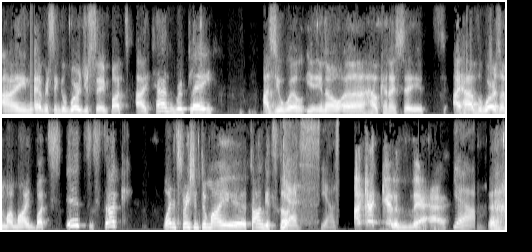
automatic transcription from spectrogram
I know every single word you say, but I can replay as you will. You, you know, uh, how can I say it? I have the words in my mind, but it's stuck when it's reaching to my uh, tongue, it's stuck. Yes, yes. I can't get it there. Yeah. yeah.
